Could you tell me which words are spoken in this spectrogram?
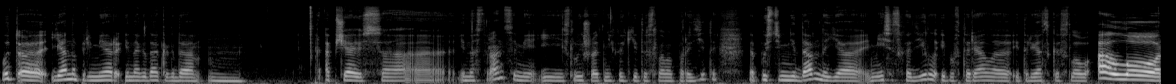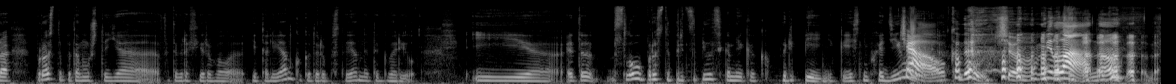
вот э, я, например, иногда, когда общаюсь с э, иностранцами и слышу от них какие-то слова-паразиты. Допустим, недавно я месяц ходила и повторяла итальянское слово «аллора», просто потому что я фотографировала итальянку, которая постоянно это говорила. И это слово просто прицепилось ко мне как припейник. Я с ним ходила. Чао, капуччо, Милано,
